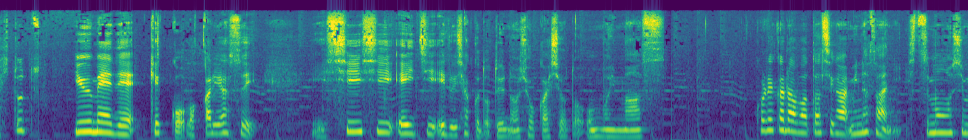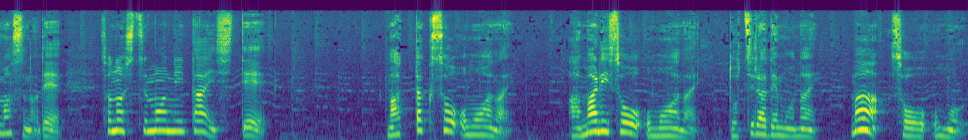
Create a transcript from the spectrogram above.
一つ有名で結構分かりやすい CCHL 尺度というのを紹介しようと思います。これから私が皆さんに質問をしますのでその質問に対して全くそう思わない。あまりそう思わない。どちらでもない。まあそう思う。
